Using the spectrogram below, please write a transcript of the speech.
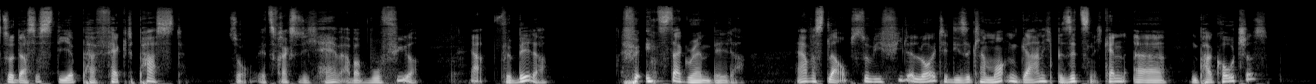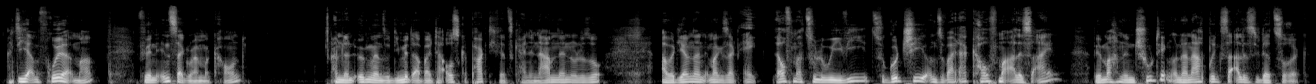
sodass es dir perfekt passt. So, jetzt fragst du dich, hä, aber wofür? Ja, für Bilder für Instagram-Bilder. Ja, was glaubst du, wie viele Leute diese Klamotten gar nicht besitzen? Ich kenne äh, ein paar Coaches, die haben früher immer für einen Instagram-Account haben dann irgendwann so die Mitarbeiter ausgepackt, ich werde jetzt keine Namen nennen oder so, aber die haben dann immer gesagt, ey, lauf mal zu Louis V, zu Gucci und so weiter, kauf mal alles ein, wir machen ein Shooting und danach bringst du alles wieder zurück.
